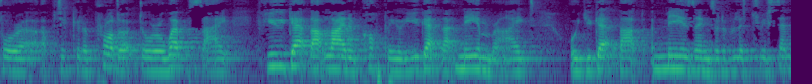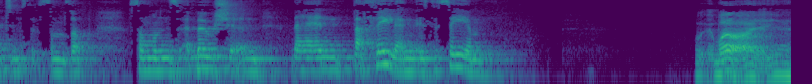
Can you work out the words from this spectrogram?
for a, a particular product or a website. If you get that line of copy or you get that name right or you get that amazing sort of literary sentence that sums up someone's emotion, then that feeling is the same. Well, I, yeah.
